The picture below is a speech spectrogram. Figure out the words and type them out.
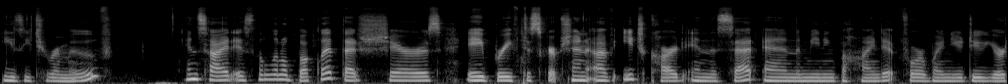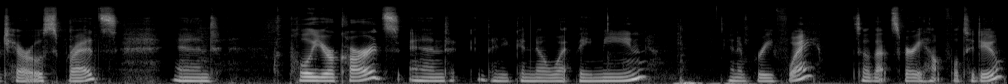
easy to remove. Inside is the little booklet that shares a brief description of each card in the set and the meaning behind it for when you do your tarot spreads. And pull your cards, and then you can know what they mean in a brief way. So that's very helpful to do.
